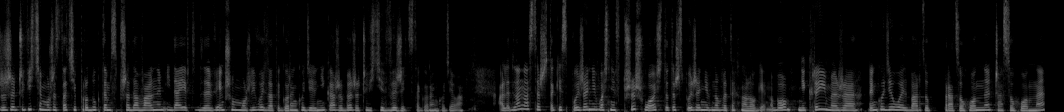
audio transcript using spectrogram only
że rzeczywiście może stać się produktem sprzedawalnym i daje wtedy większą możliwość dla tego rękodzielnika, żeby rzeczywiście wyżyć z tego rękodzieła. Ale dla nas też takie spojrzenie właśnie w przyszłość to też spojrzenie w nowe technologie, no bo nie kryjmy, że rękodzieło jest bardzo pracochłonne, czasochłonne,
